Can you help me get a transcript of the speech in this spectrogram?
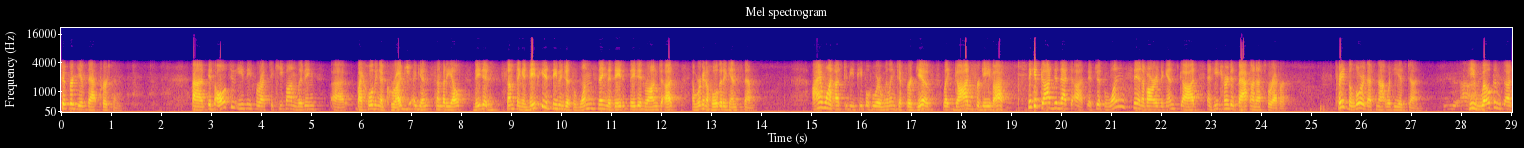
to forgive that person. Uh, it's all too easy for us to keep on living uh, by holding a grudge against somebody else. They did something, and maybe it's even just one thing that they, they did wrong to us, and we're going to hold it against them. I want us to be people who are willing to forgive like God forgave us. Think if God did that to us, if just one sin of ours against God and He turned His back on us forever. Praise the Lord, that's not what He has done. He welcomes us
